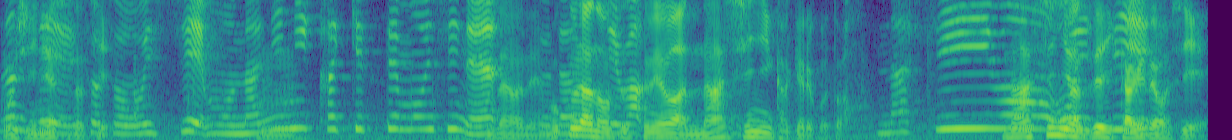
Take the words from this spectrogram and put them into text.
で味しいねすだち。そうそう美味しい。もう何にかけても美味しいね、だよね。僕らのおすすめは梨にかけること。梨も梨にはぜひかけてほいしい。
